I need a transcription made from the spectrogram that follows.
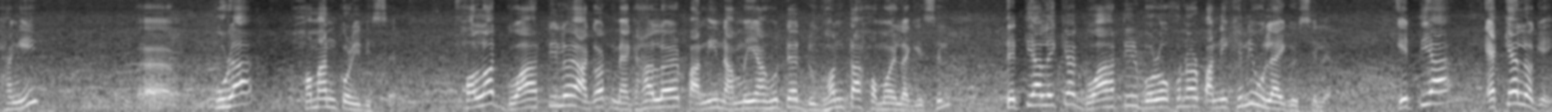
ভাঙি পূৰা সমান কৰি দিছে। ফলত গুৱাহাটীলৈ আগত মেঘালয়ৰ পানী নামি আহোঁতে দুঘণ্টা সময় লাগিছিল তেতিয়ালৈকে গুৱাহাটীৰ বৰষুণৰ পানীখিনি ওলাই গৈছিলে। এতিয়া একেলগেই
